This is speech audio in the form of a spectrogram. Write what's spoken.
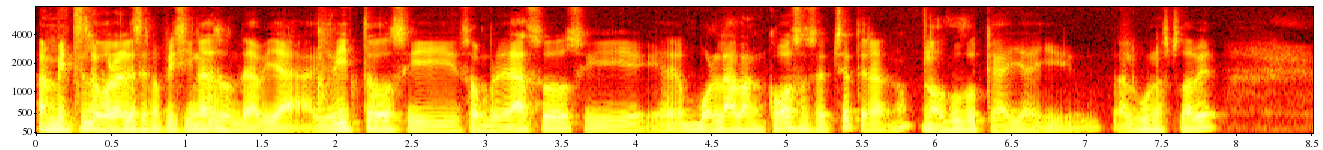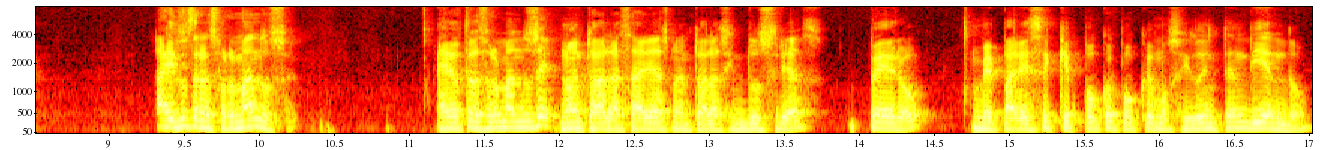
ambientes laborales en oficinas donde había gritos y sombrerazos y eh, volaban cosas, etcétera, ¿no? No dudo que haya ahí algunos todavía. Ha ido transformándose. Ha ido transformándose, no en todas las áreas, no en todas las industrias, pero me parece que poco a poco hemos ido entendiendo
